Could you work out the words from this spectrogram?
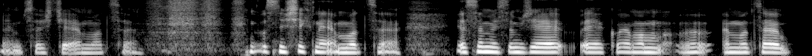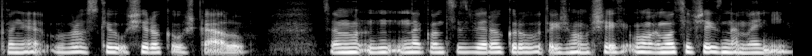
nevím, co ještě emoce. vlastně všechny emoce. Já si myslím, že jako já mám eh, emoce úplně obrovskou širokou škálu. Jsem na konci zvěrokruhu, takže mám, všech, mám emoce všech znamení.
